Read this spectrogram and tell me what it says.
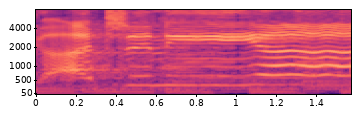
gotten yeah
